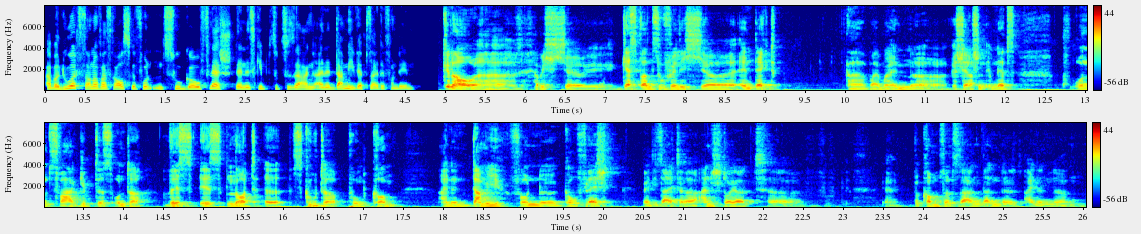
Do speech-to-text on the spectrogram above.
aber du hattest auch noch was rausgefunden zu GoFlash, denn es gibt sozusagen eine Dummy-Webseite von denen. Genau, äh, habe ich äh, gestern zufällig äh, entdeckt bei meinen Recherchen im Netz. Und zwar gibt es unter thisisnotascooter.com einen Dummy von äh, GoFlash. Wer die Seite ansteuert, äh, äh bekommt sozusagen dann äh, einen, ähm,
